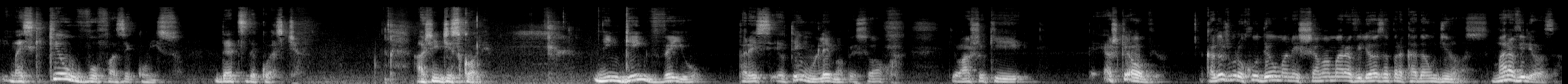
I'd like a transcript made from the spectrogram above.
Mas o que, que eu vou fazer com isso? That's the question. A gente escolhe. Ninguém veio para esse. Eu tenho um lema, pessoal, que eu acho que. Acho que é óbvio. Kadosh Baruch deu uma neshama maravilhosa para cada um de nós. Maravilhosa.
